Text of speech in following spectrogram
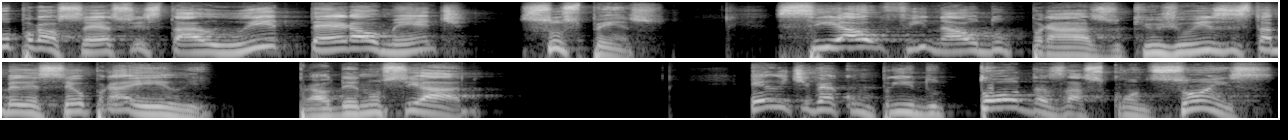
o processo está literalmente suspenso. Se ao final do prazo que o juiz estabeleceu para ele, para o denunciado, ele tiver cumprido todas as condições,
